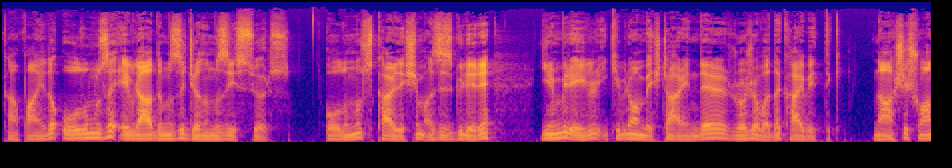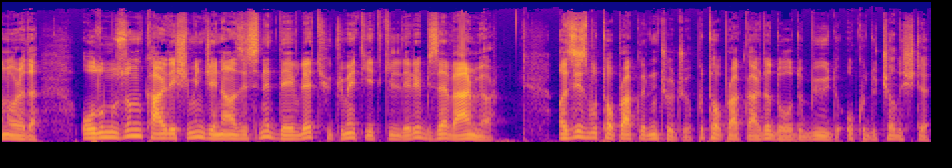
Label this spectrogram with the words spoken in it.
kampanyada oğlumuzu, evladımızı, canımızı istiyoruz. Oğlumuz kardeşim Aziz Güler'i 21 Eylül 2015 tarihinde Rojava'da kaybettik. Naaşı şu an orada. Oğlumuzun, kardeşimin cenazesini devlet, hükümet yetkilileri bize vermiyor. Aziz bu toprakların çocuğu. Bu topraklarda doğdu, büyüdü, okudu, çalıştı.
